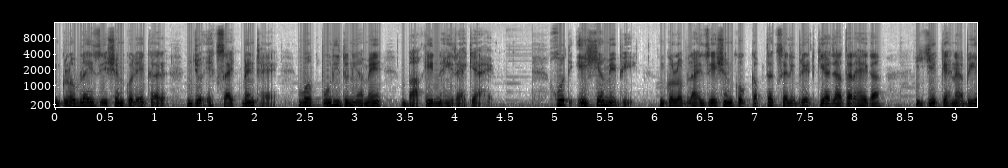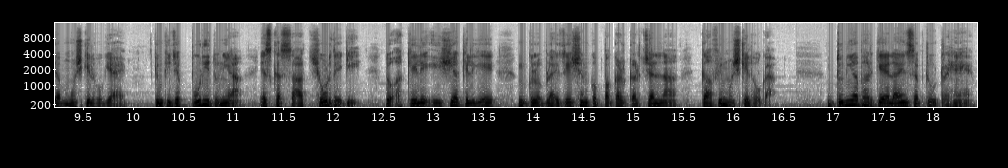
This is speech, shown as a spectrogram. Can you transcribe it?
ग्लोबलाइजेशन को लेकर जो एक्साइटमेंट है, वह पूरी दुनिया में बाकी नहीं रह गया है। खुद एशिया में भी ग्लोबलाइजेशन को कब तक सेलिब्रेट किया जाता रहेगा, ये कहना भी अब मुश्किल हो गया है, क्योंकि जब पूरी दुनिया इसका साथ छोड़ देगी तो अकेले एशिया के लिए ग्लोबलाइजेशन को पकड़कर चलना काफ़ी मुश्किल होगा। दुनिया भर के अलायंस अब टूट रहे हैं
